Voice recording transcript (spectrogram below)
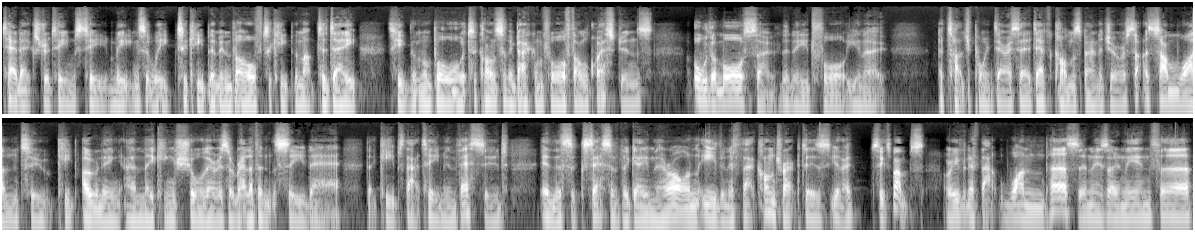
10 extra teams team meetings a week to keep them involved, to keep them up to date, to keep them on board, to constantly back and forth on questions. All the more so the need for, you know, a touch point, dare I say, a DevComs manager or someone to keep owning and making sure there is a relevancy there that keeps that team invested in the success of the game they're on, even if that contract is, you know, six months, or even if that one person is only in for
